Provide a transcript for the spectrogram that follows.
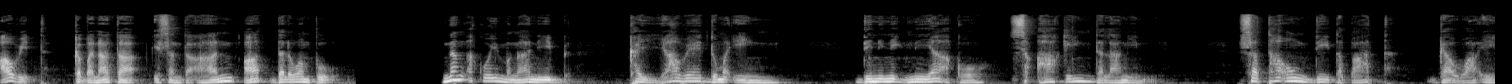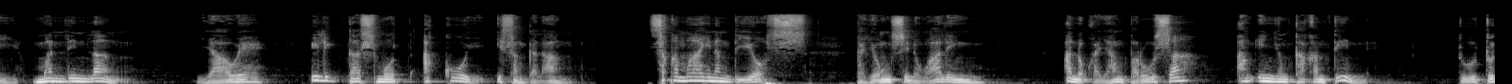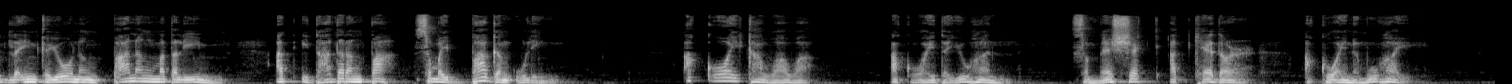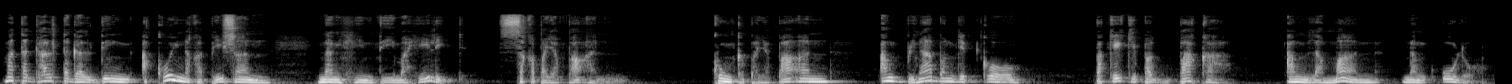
Awit, Kabanata Isandaan at Dalawampu Nang ako'y manganib, kay Yahweh dumaing, dininig niya ako sa aking dalangin. Sa taong di tapat, gawaay manlin lang. Yahweh, iligtas mo't ako'y isang galang. Sa kamay ng Diyos, kayong sinungaling, ano kayang parusa ang inyong kakamtin? Tutudlain kayo ng panang matalim at idadarang pa sa may bagang uling. Ako ay kawawa, ako ay dayuhan, sa Meshek at Kedar ako ay namuhay. Matagal-tagal ding ako'y nakapisan ng hindi mahilig sa kapayapaan. Kung kapayapaan ang binabanggit ko, pakikipagbaka ang laman ng ulo.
